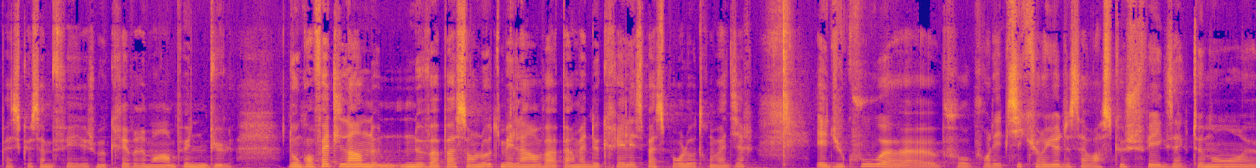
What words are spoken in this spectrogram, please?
parce que ça me fait je me crée vraiment un peu une bulle. Donc en fait l'un ne, va pas sans l'autre mais l'un va permettre de créer l'espace pour l'autre on va dire. Et du coup euh, pour, pour les petits curieux de savoir ce que je fais exactement euh,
